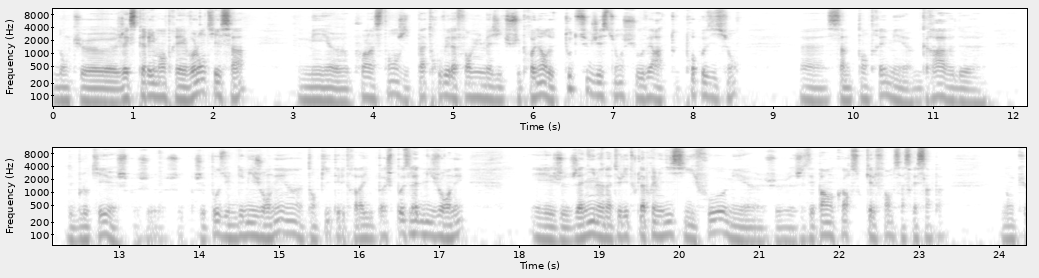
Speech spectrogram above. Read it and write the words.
Donc euh, j'expérimenterai volontiers ça, mais euh, pour l'instant j'ai pas trouvé la formule magique. Je suis preneur de toute suggestion, je suis ouvert à toute proposition. Euh, ça me tenterait, mais grave de, bloquer. Je, pose une demi-journée, hein, tant pis, télétravail ou pas, je pose la demi-journée. Et j'anime un atelier toute l'après-midi s'il faut, mais je ne sais pas encore sous quelle forme ça serait sympa. Donc,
